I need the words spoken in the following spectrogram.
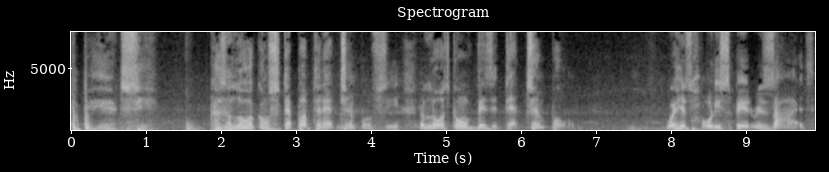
prepared, see. Because the Lord gonna step up to that temple, see. The Lord's gonna visit that temple where his Holy Spirit resides.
